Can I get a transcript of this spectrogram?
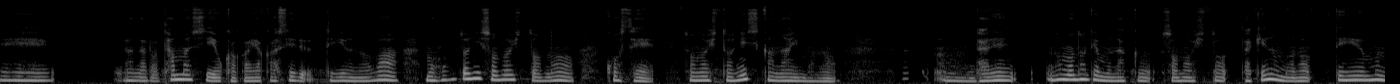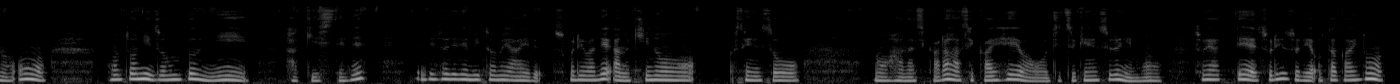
えー、なんだろう魂を輝かせるっていうのはもう本当にその人の個性その人にしかないもの、うん、誰のものでもなくその人だけのものっていうものを本当に存分に発揮してねでそれで認め合えるそれはねあの昨日戦争のお話から世界平和を実現するにもそうやってそれぞれお互いの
